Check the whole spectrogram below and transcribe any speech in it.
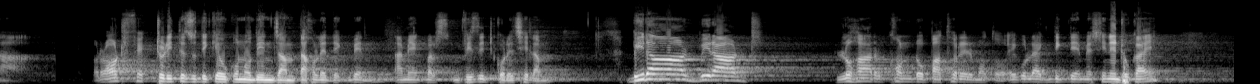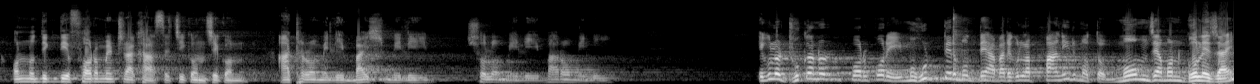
না। রড ফ্যাক্টরিতে যদি কেউ কোনো দিন যান, তাহলে দেখবেন, আমি একবার ভিজিট করেছিলাম। বিরাট বিরাট লোহার খণ্ড পাথরের মতো। এগুলো একদিক দিয়ে মেশিনে ঢুকায় অন্য দিক দিয়ে ফরম্যাট রাখা আছে চিকন চিকন। আঠারো মিলি, বাইশ মিলি, ষোলো মিলি, বারো মিলি। এগুলো ঢুকানোর পর পরেই মুহূর্তের মধ্যে আবার এগুলো পানির মতো, মোম যেমন গলে যায়,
